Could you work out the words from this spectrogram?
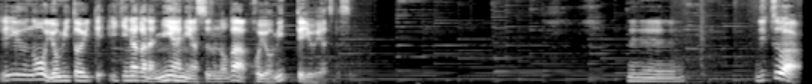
っていうのを読み解いていきながらニヤニヤするのが暦っていうやつです。えー、実は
